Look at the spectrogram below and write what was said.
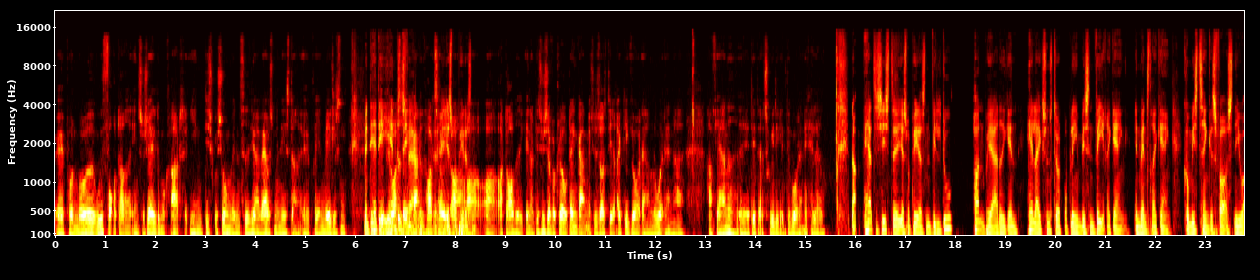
øh, på en måde udfordrede en socialdemokrat i en diskussion med den tidligere erhvervsminister, øh, Brian Mikkelsen. Men det her, det, det blev også dengang påtalt og, og, og, og droppet igen, og det synes jeg var klogt dengang. Jeg synes også, det er rigtig gjort af ham nu, at han har, har fjernet øh, det der tweet igen. Det burde han ikke have lavet. Nå, her til sidst, Jesper Petersen, vil du hånden på hjertet igen, heller ikke synes, det var et problem, hvis en V-regering, en venstre-regering, kunne mistænkes for at snige,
